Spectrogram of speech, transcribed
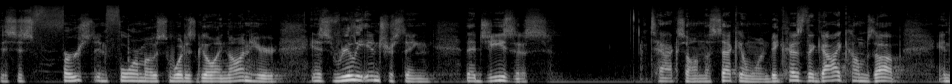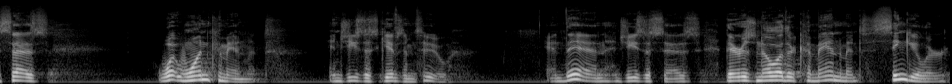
This is first and foremost what is going on here. And it's really interesting that Jesus tacks on the second one because the guy comes up and says, What one commandment? And Jesus gives him two. And then Jesus says, There is no other commandment, singular,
